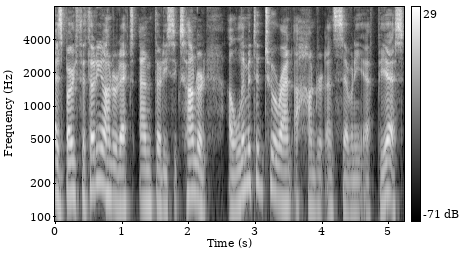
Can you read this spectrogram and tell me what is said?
as both the 3900X and 3600 are limited to around 170 FPS.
